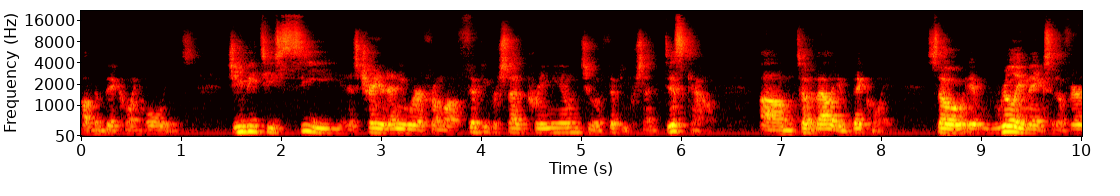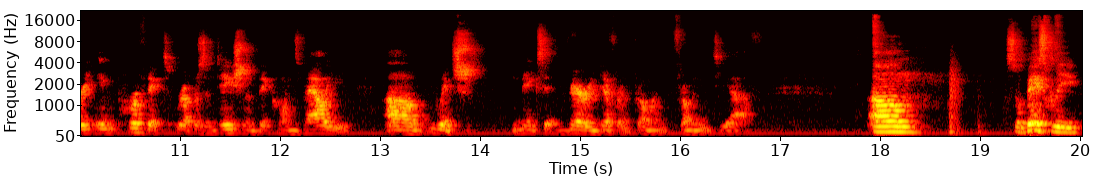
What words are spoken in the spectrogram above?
of the Bitcoin holdings. GBTC has traded anywhere from a 50% premium to a 50% discount um, to the value of Bitcoin. So it really makes it a very imperfect representation of Bitcoin's value, um, which makes it very different from, from an ETF. Um, so basically,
